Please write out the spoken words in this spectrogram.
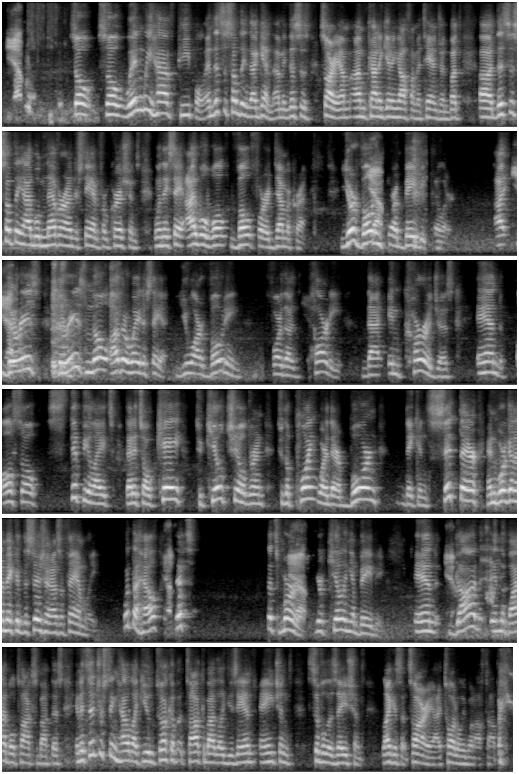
Yep. So so when we have people, and this is something that again, I mean, this is sorry, I'm I'm kind of getting off on a tangent, but uh, this is something I will never understand from Christians when they say I will vote vote for a Democrat. You're voting Yeah. for a baby killer. I Yeah. there is there is no other way to say it. You are voting for the party that encourages and also stipulates that it's okay to kill children to the point where they're born they can sit there and we're going to make a decision as a family. What the hell? Yeah. that's that's murder. Yeah. you're killing a baby. And Yeah. god in the bible talks about this. And it's interesting how like you talk about talk about like these an- ancient civilizations. Like i said sorry i totally went off topic.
